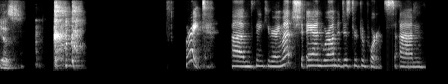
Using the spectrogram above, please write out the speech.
Yes. All right. Um, thank you very much. And we're on to district reports. Um,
